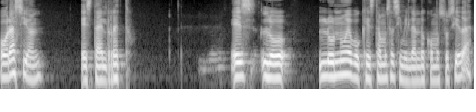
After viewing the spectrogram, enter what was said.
oración está el reto. Es lo, nuevo que estamos asimilando como sociedad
